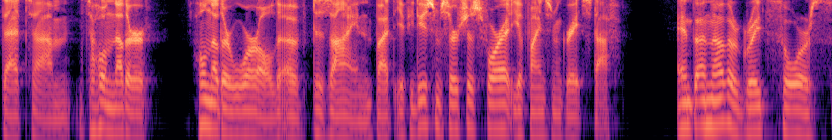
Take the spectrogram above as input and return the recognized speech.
that um, it's a whole nother whole nother world of design. But if you do some searches for it, you'll find some great stuff. And another great source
